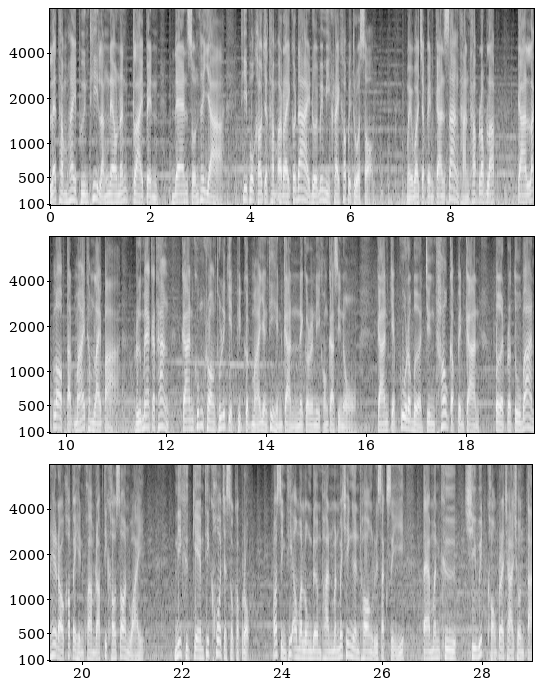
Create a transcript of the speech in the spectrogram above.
และทำให้พื้นที่หลังแนวนั้นกลายเป็น แดนสนธยา ที่พวกเขาจะทำอะไรก็ได้ โดยไม่มีใครเข้าไปตรวจสอบ ไม่ว่าจะเป็นการสร้างฐานทัพลับๆการลักลอบตัดไม้ทำลายป่า หรือแม้กระทั่งการคุ้มครองธุรกิจผิดกฎหมายอย่างที่เห็นกันในกรณีของคาสิโน การเก็บกู้ระเบิดจึงเท่ากับเป็นการเปิดประตูบ้านให้เราเข้าไปเห็นความลับที่เขาซ่อนไว้ นี่คือเกมที่โคตรจะสกปรก เพราะสิ่งที่เอามาลงเดิมพันมันไม่ใช่เงินทองหรือศักดิ์ศรี แต่มันคือชีวิตของประชาชนตา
